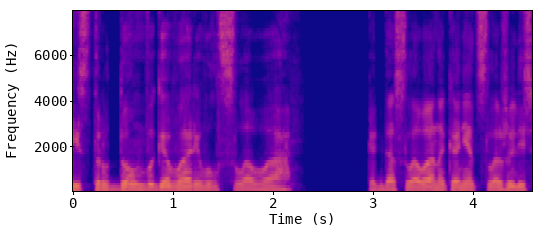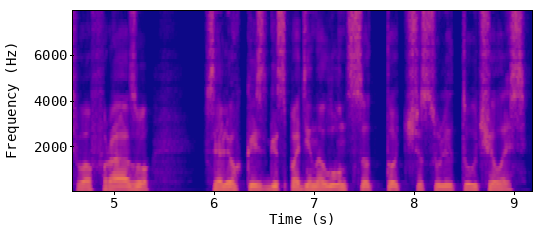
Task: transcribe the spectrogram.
и с трудом выговаривал слова. Когда слова, наконец, сложились во фразу, вся легкость господина Лунца тотчас улетучилась.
